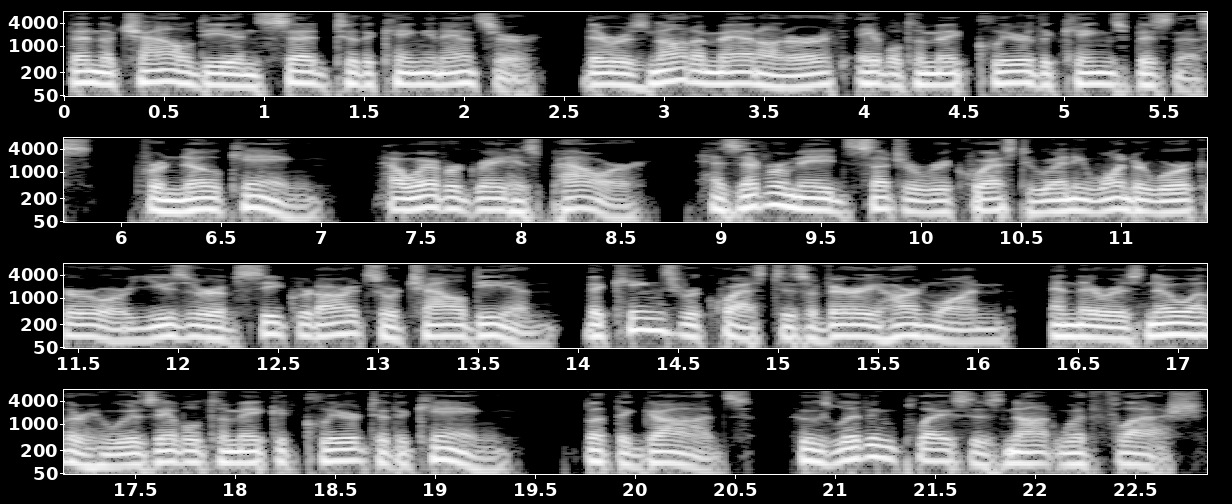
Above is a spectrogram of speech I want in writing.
Then the Chaldeans said to the king in answer, There is not a man on earth able to make clear the king's business, for no king, however great his power, has ever made such a request to any wonder-worker or user of secret arts or Chaldean. The king's request is a very hard one, and there is no other who is able to make it clear to the king, but the gods, whose living place is not with flesh.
